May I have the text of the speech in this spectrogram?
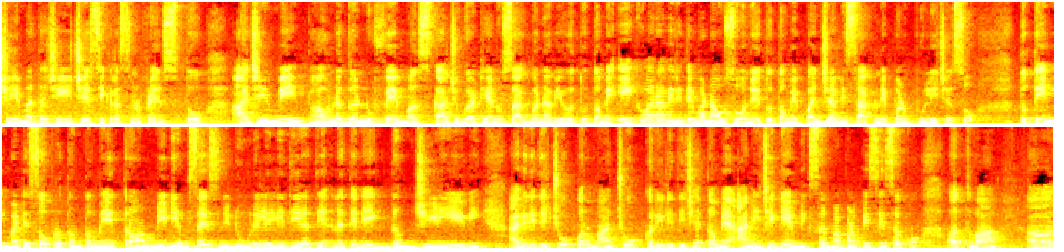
જય માતાજી, જય શ્રી કૃષ્ણ ફ્રેન્ડ્સ તો આજે મેં ભાવનગરનું ફેમસ કાજુ ગાંઠિયાનું શાક બનાવ્યું હતું. તમે એકવાર આવી રીતે બનાવશો ને તો તમે પંજાબી શાકને પણ ભૂલી જશો. તો તેની માટે સૌપ્રથમ તો મેં ત્રણ મીડિયમ સાઇઝની ડુંગળી લઈ લીધી હતી અને તેને એકદમ ઝીણી એવી આવી રીતે ચોપરમાં ચોપ કરી લીધી છે. તમે આની જગ્યાએ મિક્સરમાં પણ પીસી શકો અથવા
